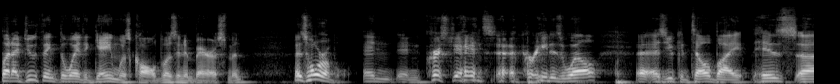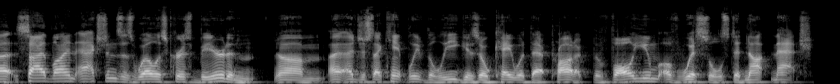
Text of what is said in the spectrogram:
But I do think the way the game was called was an embarrassment. It's horrible. And, and Chris Jans agreed as well, uh, as you can tell by his uh, sideline actions as well as Chris Beard. And um, I, I, just I can't believe the league is okay with that product. The volume of whistles did not match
